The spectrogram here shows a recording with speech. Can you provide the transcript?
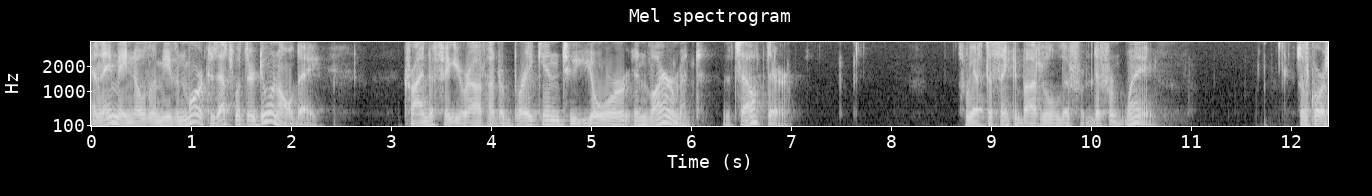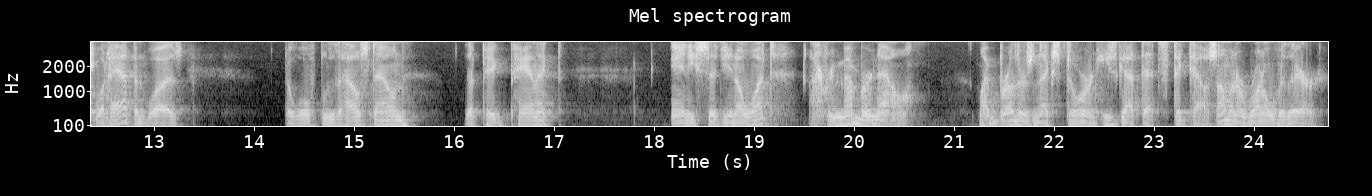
And they may know them even more because that's what they're doing all day, trying to figure out how to break into your environment that's out there. So we have to think about it a little different, different way. So, of course, what happened was the wolf blew the house down, the pig panicked, and he said, You know what? I remember now. My brother's next door and he's got that stick house. I'm going to run over there.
